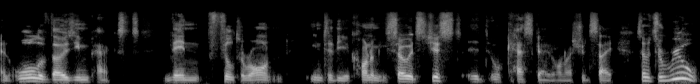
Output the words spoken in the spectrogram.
And all of those impacts then filter on into the economy. So it's just, it, or cascade on, I should say. So it's a real,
